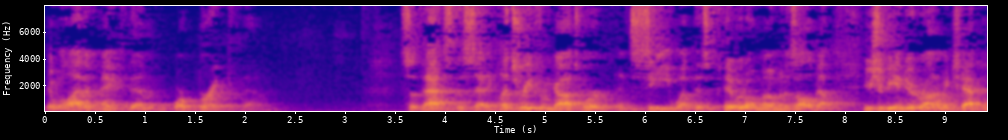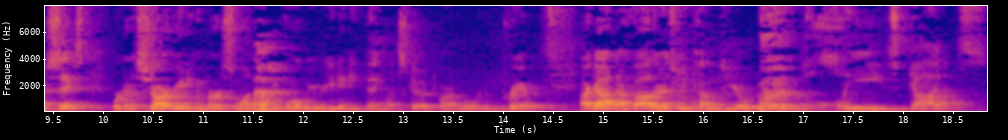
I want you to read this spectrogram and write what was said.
It will either make them or break them. So that's the setting. Let's read from God's Word and see what this pivotal moment is all about. You should be in Deuteronomy chapter 6. We're going to start reading in verse 1. But before we read anything, let's go to our Lord in prayer. Our God and our Father, as we come to your Word, please guide us.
